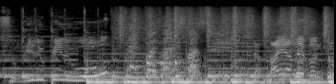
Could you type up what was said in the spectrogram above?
Se o milho piruou, é coisa de fazer. Baia levantou,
